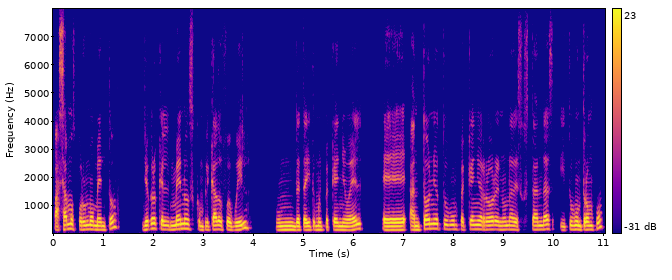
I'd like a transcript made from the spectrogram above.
pasamos por un momento yo creo que el menos complicado fue Will, un detallito muy pequeño él. Eh, Antonio tuvo un pequeño error en una de sus tandas y tuvo un trompo,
